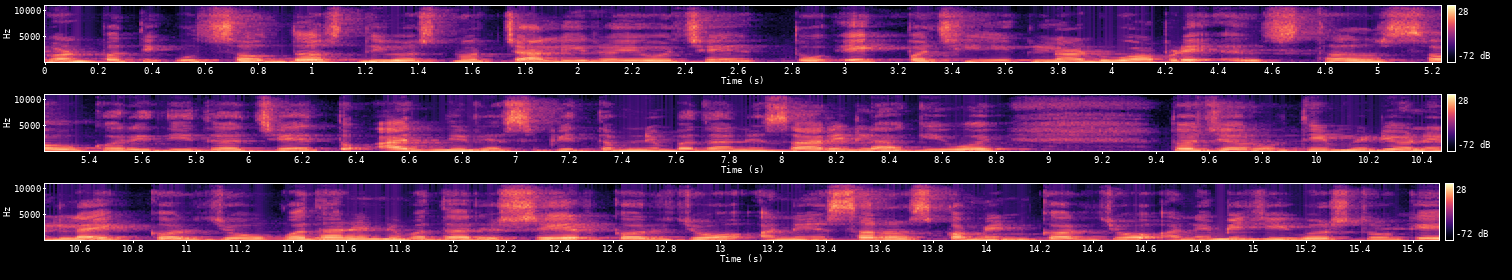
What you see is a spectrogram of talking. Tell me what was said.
ગણપતિ ઉત્સવ દસ દિવસનો ચાલી રહ્યો છે. તો એક પછી એક લાડુ આપણે સર્વ કરી દીધા છે. તો આજની રેસીપી તમને બધાને સારી લાગી હોય તો જરૂરથી વિડીયોને લાઇક કરજો, વધારે ને વધારે શેર કરજો અને સરસ કમેન્ટ કરજો. અને બીજી વસ્તુ કે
